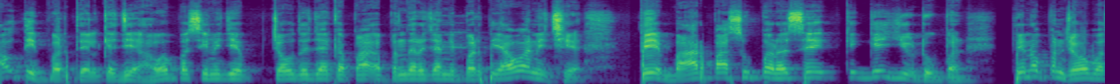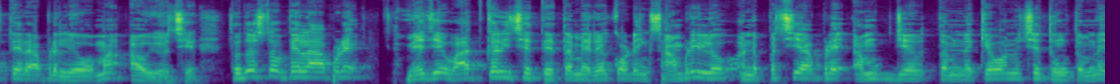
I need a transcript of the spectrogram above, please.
આવતી ભરતી, એટલે કે જે હવે પછીની જે ચૌદ હજાર કે પંદર હજારની ભરતી આવવાની છે, તે બાર પાસ ઉપર હશે કે ગ્રેજ્યુએટ ઉપર? તેનો પણ જવાબ અત્યારે આપણે લેવામાં આવ્યો છે. તો દોસ્તો, પહેલાં આપણે મેં જે વાત કરી છે તે તમે રેકોર્ડિંગ સાંભળી લો અને પછી આપણે અમુક જે તમને કહેવાનું છે તો હું તમને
